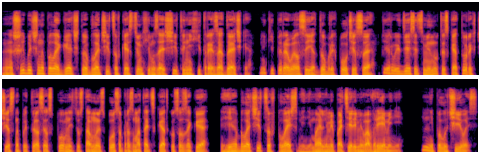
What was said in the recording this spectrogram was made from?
Ошибочно полагать, что облачиться в костюм химзащиты – нехитрая задачка. Экипировался я добрых полчаса, первые 10 минут из которых честно пытался вспомнить уставной способ размотать скатку с ОЗК и облачиться в плащ с минимальными потерями во времени. Не получилось.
